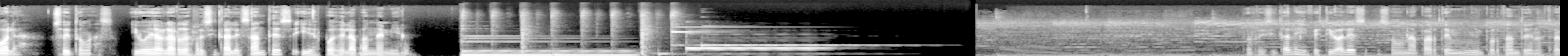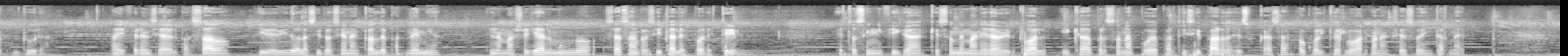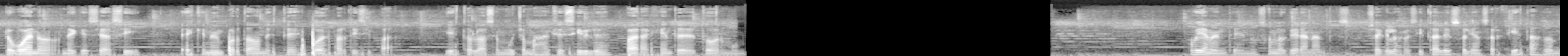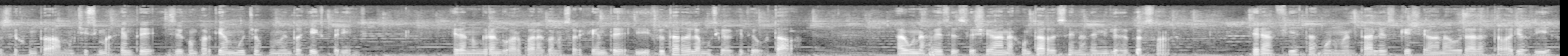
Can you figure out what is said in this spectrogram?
Hola, soy Tomás y voy a hablar de los recitales antes y después de la pandemia. Los recitales y festivales son una parte muy importante de nuestra cultura. A diferencia del pasado, y debido a la situación actual de pandemia, en la mayoría del mundo se hacen recitales por streaming. Esto significa que son de manera virtual y cada persona puede participar desde su casa o cualquier lugar con acceso a internet. Lo bueno de que sea así es que no importa dónde estés puedes participar, y esto lo hace mucho más accesible para gente de todo el mundo. Obviamente no son lo que eran antes, ya que los recitales solían ser fiestas donde se juntaba muchísima gente y se compartían muchos momentos y experiencias. Eran un gran lugar para conocer gente y disfrutar de la música que te gustaba. Algunas veces se llegaban a juntar decenas de miles de personas. Eran fiestas monumentales que llegaban a durar hasta varios días,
